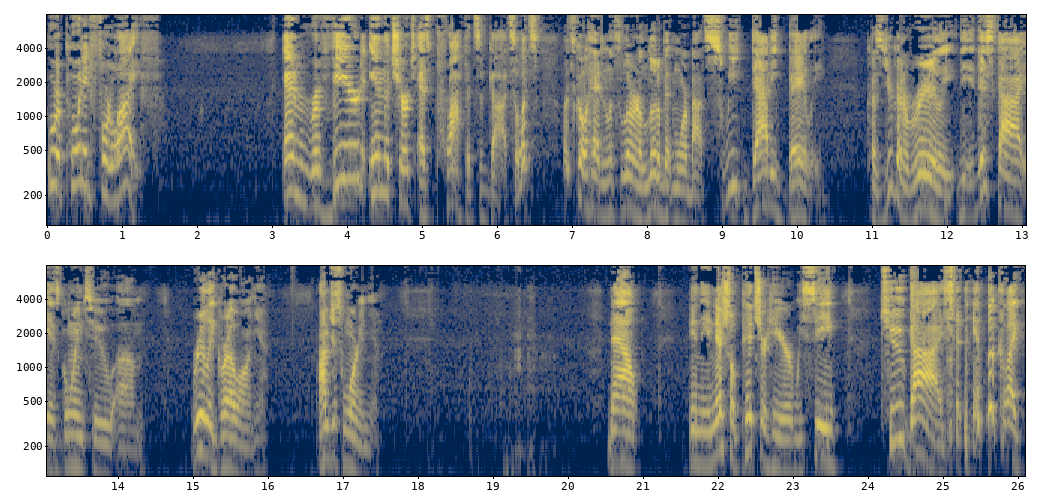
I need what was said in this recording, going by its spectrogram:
who were appointed for life and revered in the church as prophets of God. So let's let's go ahead and let's learn a little bit more about Sweet Daddy Bailey, because you're going to really this guy is going to um, really grow on you. I'm just warning you. Now, in the initial picture here, we see two guys. they look like,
